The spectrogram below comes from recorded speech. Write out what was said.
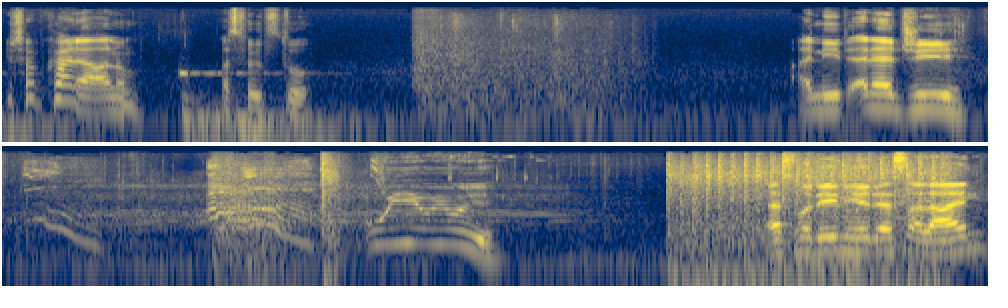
Ich habe keine Ahnung. Was willst du? I need energy. Uiuiui. Erstmal den hier, der ist allein.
